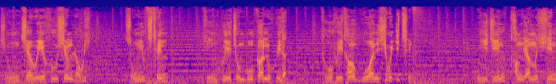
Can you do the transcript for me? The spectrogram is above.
将家为互相劳力，总有一天，天鬼将不敢回来，夺回他完修一切。为人贪念先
